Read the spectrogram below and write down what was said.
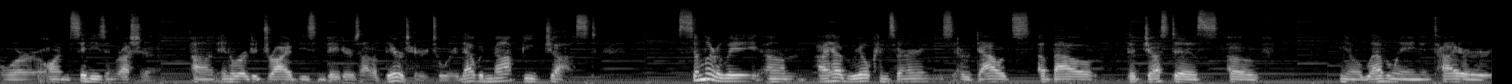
or on cities in Russia um, in order to drive these invaders out of their territory. That would not be just. Similarly, um, I have real concerns or doubts about the justice of, you know, leveling entire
